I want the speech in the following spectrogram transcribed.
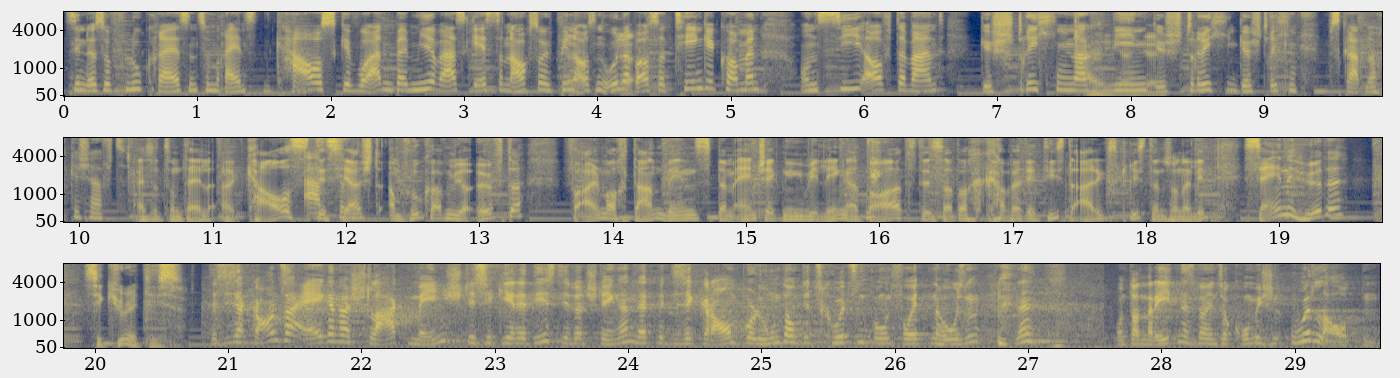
sind also Flugreisen zum reinsten Chaos geworden. Bei mir war es gestern auch so, ich bin aus dem Urlaub Ja. aus Athen gekommen und sie auf der Wand gestrichen nach Ei, Wien, ei. gestrichen, gestrichen. Hab's gerade noch geschafft. Also zum Teil äh, Chaos, das Absolut. herrscht am Flughafen ja öfter, vor allem auch dann, wenn es beim Einchecken irgendwie länger dauert. Das hat auch Kabarettist Alex Christian schon erlebt. Seine Hürde? Securities. Das ist ein ganz eigener Schlag Mensch, die Securities, die dort stehen, nicht mit diesen grauen Polunder und jetzt kurzen, buntfalten Hosen. Ne? Und dann reden sie noch in so komischen Urlauten.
